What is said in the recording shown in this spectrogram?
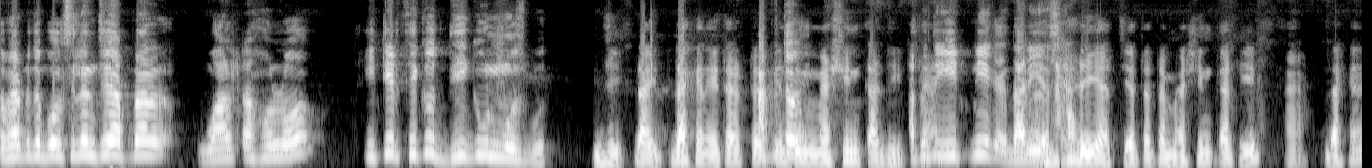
তবে আপনি তো বলছিলেন যে আপনার ওয়ালটা হলো ইটের থেকেও দ্বিগুণ মজবুত। জি রাইট দেখেন এটা একটা কিন্তু মেশিন কাট ইট আপনি তো ইট নিয়ে দাঁড়িয়ে আছেন। দাঁড়িয়ে আছে এটা একটা মেশিন কাট ইট। হ্যাঁ। দেখেন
